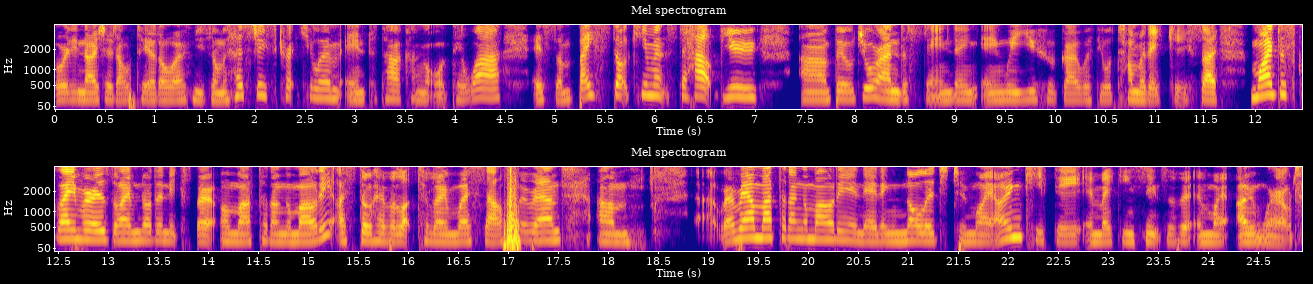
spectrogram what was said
already noted, Aotearoa New Zealand History's curriculum and Te Tākanga o Te Wā as some base documents to help you um, build your understanding and where you could go with your tamariki. So my disclaimer is I'm not an expert on Mātauranga Māori. I still have a lot to learn myself around um, around Mātauranga Māori and adding knowledge to my own kete and making sense of it in my own world.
